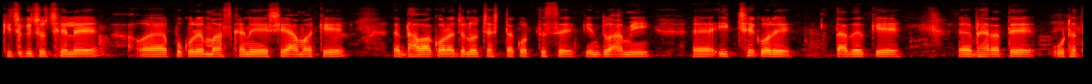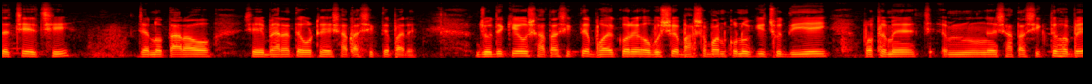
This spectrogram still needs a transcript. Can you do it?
কিছু কিছু ছেলে পুকুরের মাঝখানে এসে আমাকে ধাওয়া করার জন্য চেষ্টা করতেছে। কিন্তু আমি ইচ্ছে করে তাদেরকে ভেড়াতে ওঠাতে চেয়েছি যেন তারাও সেই ভেড়াতে উঠে সাঁতার শিখতে পারে। যদি কেউ সাঁতার শিখতে ভয় করে, অবশ্যই ভাসমান কোনো কিছু দিয়েই প্রথমে সাঁতার শিখতে হবে।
